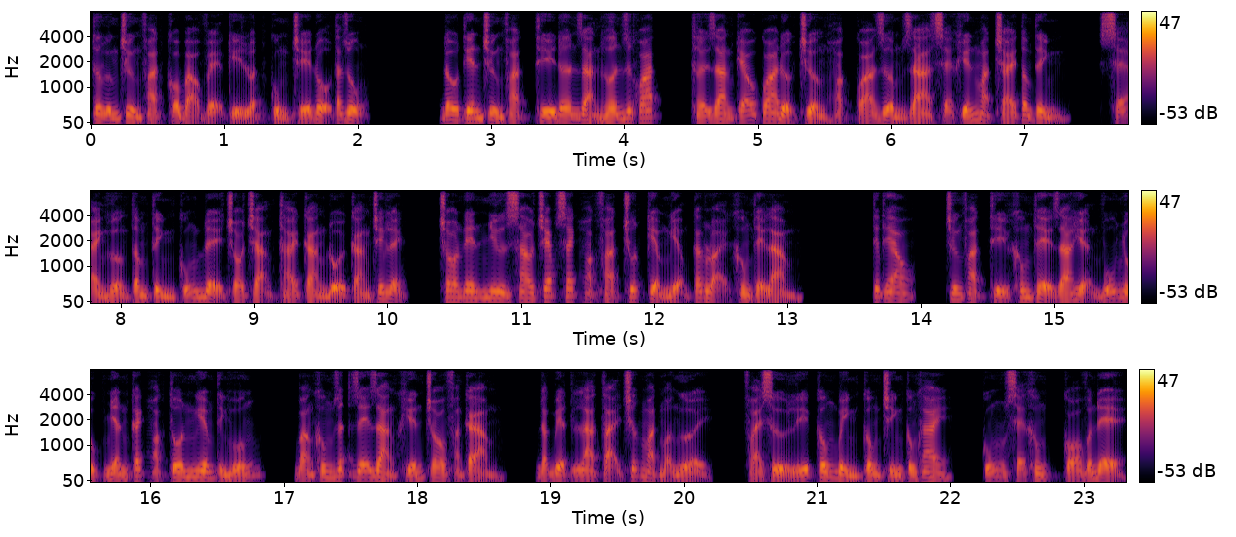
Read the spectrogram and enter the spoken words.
tương ứng trừng phạt có bảo vệ kỷ luật cùng chế độ tác dụng. Đầu tiên trừng phạt thì đơn giản hơn dứt khoát thời gian kéo qua được trưởng hoặc quá dườm già sẽ khiến mặt trái tâm tình sẽ ảnh hưởng tâm tình cũng để cho trạng thái càng đổi càng chênh lệch, cho nên như sao chép sách hoặc phạt chút kiểm nghiệm các loại không thể làm. Tiếp theo, trừng phạt thì không thể ra hiện vũ nhục nhân cách hoặc tôn nghiêm tình huống, bằng không rất dễ dàng khiến cho phản cảm, đặc biệt là tại trước mặt mọi người, phải xử lý công bình công chính công khai, cũng sẽ không có vấn đề.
